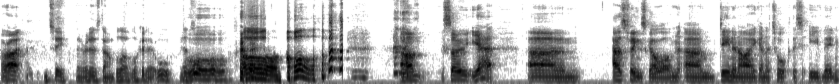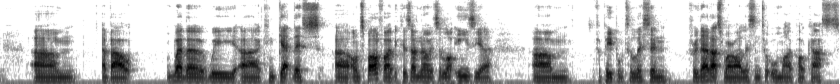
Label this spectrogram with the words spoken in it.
All right. you can see. There it is down below. Look at it. Ooh. Yes. Ooh. Oh. oh. um, so yeah, um, as things go on, um, Dean and I are going to talk this evening um, about whether we uh, can get this uh, on Spotify because I know it's a lot easier um, for people to listen through there. That's where I listen to all my podcasts.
